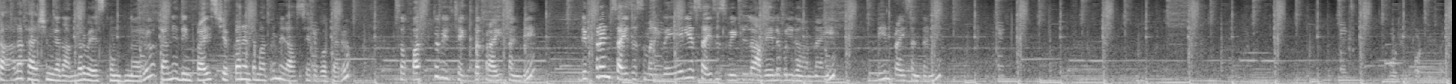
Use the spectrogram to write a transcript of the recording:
చాలా ఫ్యాషన్ కదా అందరూ వేసుకుంటున్నారు. కానీ దీని ప్రైస్ చెప్పానంటే మాత్రం మీరు ఆశ్చర్యపోతారు. So first will check the price అండి. డిఫరెంట్ సైజెస్ మనకి వేరియస్ సైజెస్ వీటిల్లో అవైలబుల్గా ఉన్నాయి. దీని ప్రైస్ ఎంత అండి fourteen forty five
